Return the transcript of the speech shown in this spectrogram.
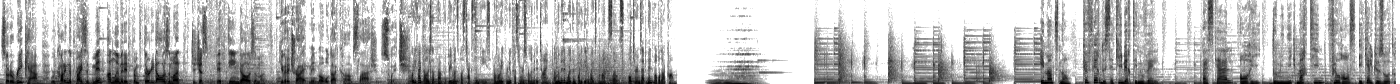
So to recap, we're cutting the price of Mint Unlimited from $30 a month to just $15 a month. Give it a try at mintmobile.com slash switch. $45 upfront for three months plus taxes and fees. Promo rate for new customers for limited time. Unlimited more than 40 gigabytes per month. Slows. Full terms at mintmobile.com. Et maintenant, que faire de cette liberté nouvelle Pascal, Henri, Dominique, Martine, Florence et quelques autres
